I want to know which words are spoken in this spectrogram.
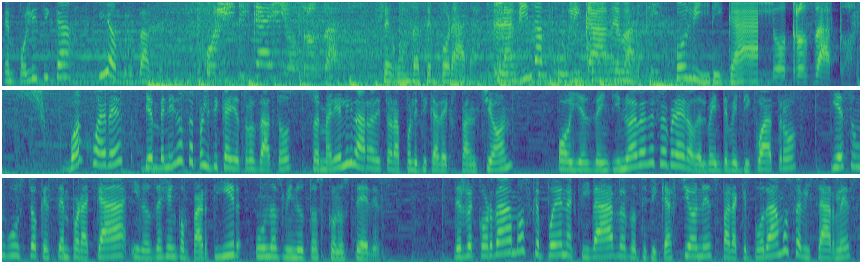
en Política y otros datos. Política y otros datos. Segunda temporada. La vida pública a debate. Política y otros datos. Buen jueves, bienvenidos a Política y otros datos. Soy María Ibarra, editora política de Expansión. Hoy es 29 de febrero del 2024 y es un gusto que estén por acá y nos dejen compartir unos minutos con ustedes. Les recordamos que pueden activar las notificaciones para que podamos avisarles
